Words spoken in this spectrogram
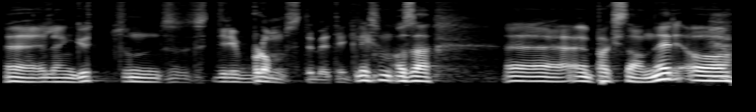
Eller en gutt som driver blomsterbutikk, liksom. Altså en pakistaner. og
